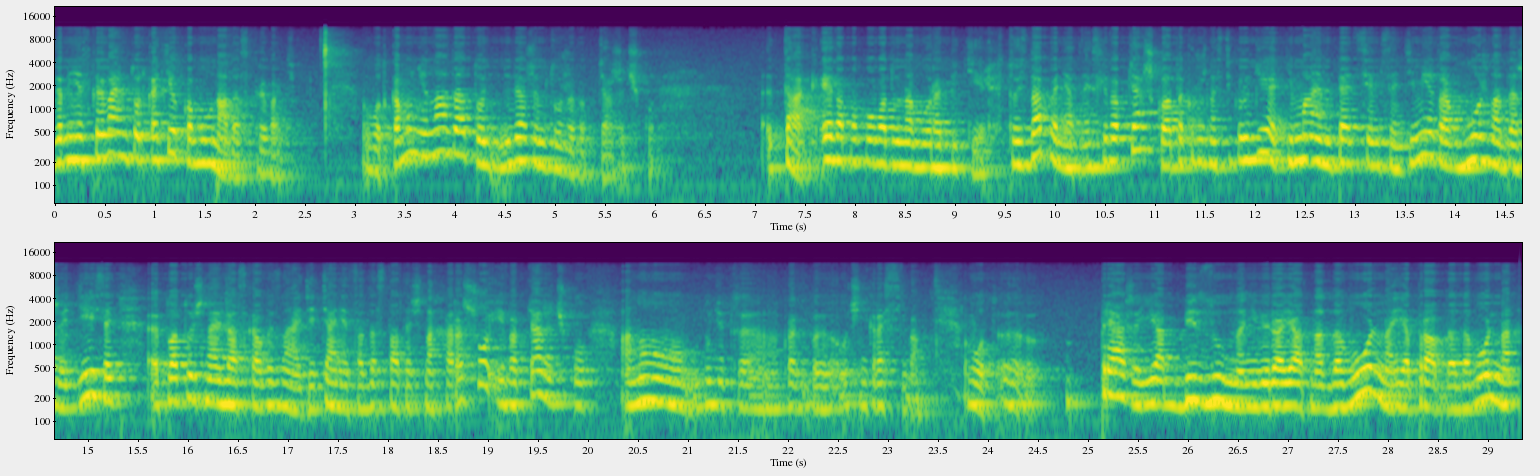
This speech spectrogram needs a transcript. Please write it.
Вернее, скрываем только тех, кому надо скрывать. Вот. Кому не надо, то вяжем тоже в обтяжечку. Так, это по поводу набора петель. То есть, да, понятно, если в обтяжку от окружности груди отнимаем 5-7 сантиметров, можно даже 10. Э, платочная вязка, вы знаете, тянется достаточно хорошо, и в обтяжечку оно будет э, как бы очень красиво. Вот. Э, пряжа я безумно, невероятно довольна, я правда довольна,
